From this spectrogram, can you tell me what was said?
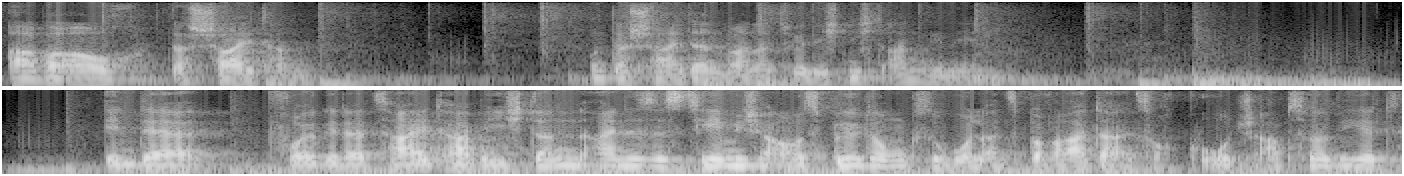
aber auch das Scheitern. Und das Scheitern war natürlich nicht angenehm. In der Folge der Zeit habe ich dann eine systemische Ausbildung sowohl als Berater als auch Coach absolviert,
